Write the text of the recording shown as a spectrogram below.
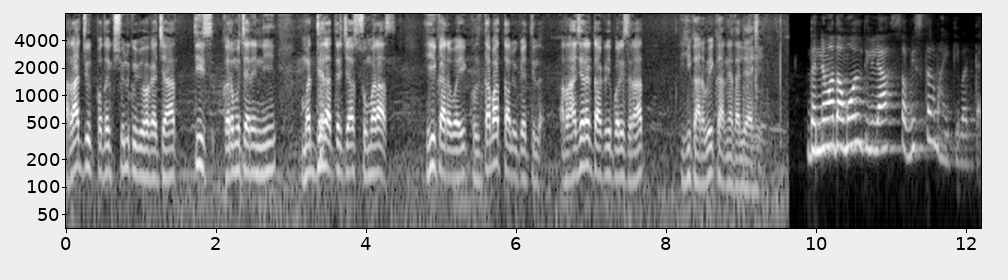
राज्य उत्पादक शुल्क विभागाच्या तीस कर्मचाऱ्यांनी मध्यरात्रीच्या सुमारास ही कारवाई खुलताबाद तालुक्यातील राजारा टाकळी परिसरात ही कारवाई करण्यात आली आहे. धन्यवाद अमोल दिलेल्या सविस्तर माहितीबद्दल.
